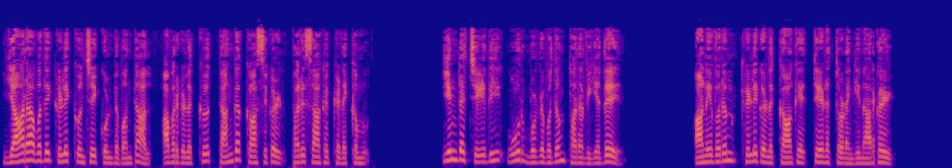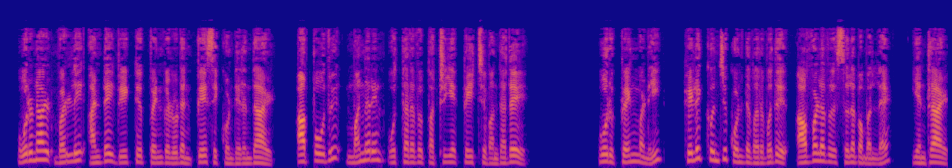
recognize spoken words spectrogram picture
யாராவது கிளிக்கொஞ்சை கொண்டு வந்தால் அவர்களுக்கு தங்கக் காசுகள் பரிசாக கிடைக்கும். இந்தச் செய்தி ஊர் முழுவதும் பரவியது. அனைவரும் கிளிகளுக்காக தேடத் தொடங்கினார்கள். ஒருநாள் வள்ளி அண்டை வீட்டு பெண்களுடன் பேசிக் கொண்டிருந்தாள். அப்போது மன்னரின் உத்தரவு பற்றிய பேச்சு வந்தது. ஒரு பெண்மணி கிளிக்குஞ்சு கொண்டு வருவது அவ்வளவு சுலபமல்ல என்றாள்.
